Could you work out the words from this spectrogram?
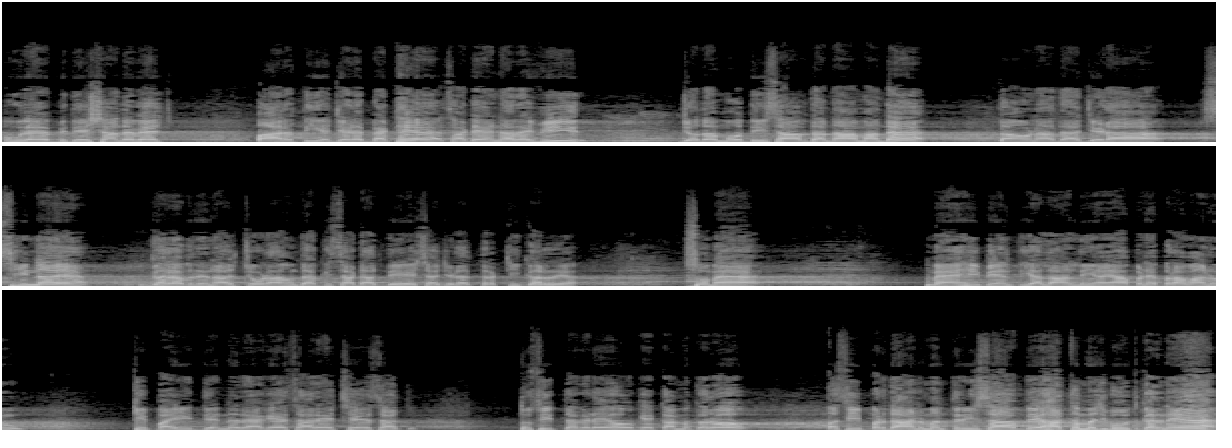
ਪੂਰੇ ਵਿਦੇਸ਼ਾਂ ਦੇ ਵਿੱਚ ਭਾਰਤੀ ਜਿਹੜੇ ਬੈਠੇ ਆ ਸਾਡੇ ਐਨ ਆਰ ਆਈ ਵੀਰ, ਜਦੋਂ ਮੋਦੀ ਸਾਹਿਬ ਦਾ ਨਾਮ ਆਂਦਾ ਤਾਂ ਉਹਨਾਂ ਦਾ ਜਿਹੜਾ ਸੀਨਾ ਹੈ ਗਰਭ ਦੇ ਨਾਲ ਚੋੜਾ ਹੁੰਦਾ ਕਿ ਸਾਡਾ ਦੇਸ਼ ਆ ਜਿਹੜਾ ਤਰੱਕੀ ਕਰ ਰਿਹਾ ਸੋ ਮੈਂ ਮੈਂ ਹੀ ਬੇਨਤੀਆਂ ਲਾਣ ਲਈ ਆਇਆ ਆਪਣੇ ਭਰਾਵਾਂ ਨੂੰ ਕਿ ਭਾਈ ਦਿਨ ਰਹਿ ਗਏ ਸਾਰੇ 6-7 ਤੁਸੀਂ ਤਗੜੇ ਹੋ ਕੇ ਕੰਮ ਕਰੋ ਅਸੀਂ ਪ੍ਰਧਾਨ ਮੰਤਰੀ ਸਾਹਿਬ ਦੇ ਹੱਥ ਮਜ਼ਬੂਤ ਕਰਨੇ ਆ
